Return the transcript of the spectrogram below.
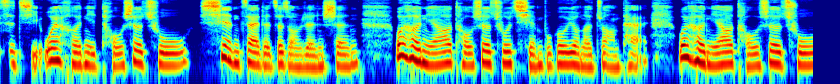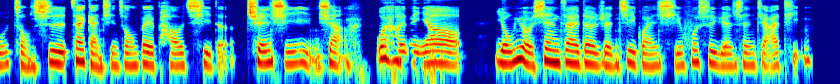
自己，为何你投射出现在的这种人生？为何你要投射出钱不够用的状态？为何你要投射出总是在感情中被抛弃的全息影像？为何你要拥有现在的人际关系或是原生家庭？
